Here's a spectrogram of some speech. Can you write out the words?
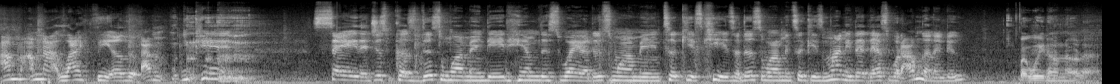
I'm I'm not like the other. I'm you can't say that just because this woman did him this way or this woman took his kids or this woman took his money that that's what I'm gonna do. but we don't know that.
